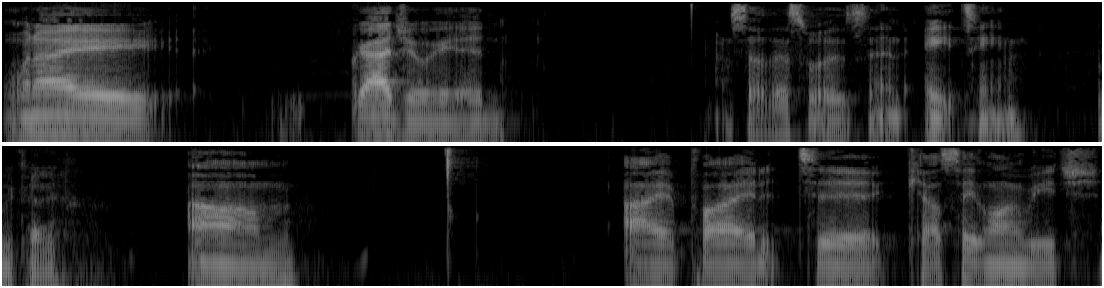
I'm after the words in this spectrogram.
when I graduated, so this was in 18. Okay. Um, I applied to Cal State Long Beach,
